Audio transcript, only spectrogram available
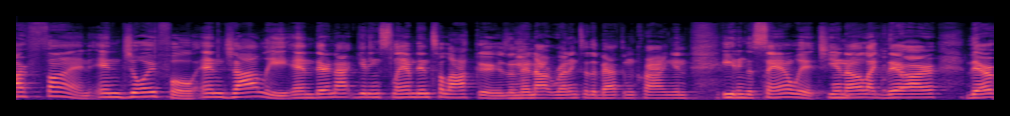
are fun and joyful and jolly, and they're not getting slammed into lockers and they're not running to the bathroom crying and eating a sandwich. You know, like there are there are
